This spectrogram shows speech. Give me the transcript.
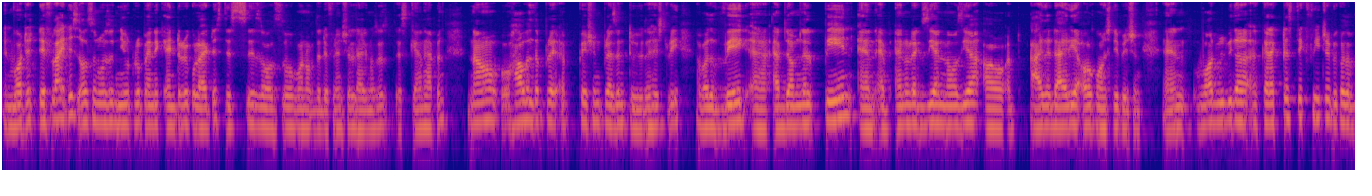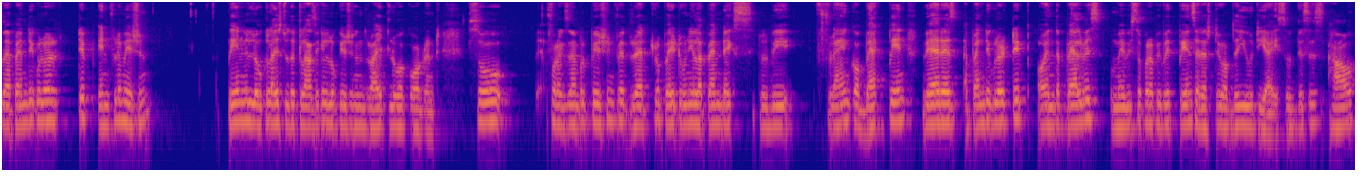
And what is typhlitis, also known as neutropenic enterocolitis, this is also one of the differential diagnoses. This can happen. Now, how will the pre patient present to you? The history about the vague uh, abdominal pain and anorexia, nausea, or either diarrhea or constipation. And what will be the characteristic feature because of the appendicular tip inflammation? Pain will localize to the classical location in the right lower quadrant. So, for example, patient with retroperitoneal appendix, it will be flank or back pain, whereas appendicular tip or in the pelvis, maybe suprapubic pain suggestive of the UTI. So this is how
